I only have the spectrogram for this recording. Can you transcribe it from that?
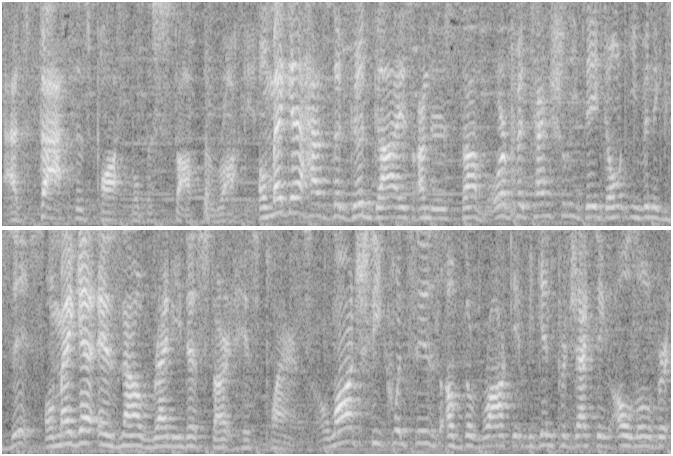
as fast as possible to stop the rocket. Omega has the good guys under his thumb, or potentially they don't even exist. Omega is now ready to start his plans. Launch sequences of the rocket begin projecting all over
